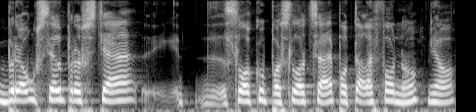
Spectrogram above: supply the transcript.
brousil prostě sloku po sloce, po telefonu, jo.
